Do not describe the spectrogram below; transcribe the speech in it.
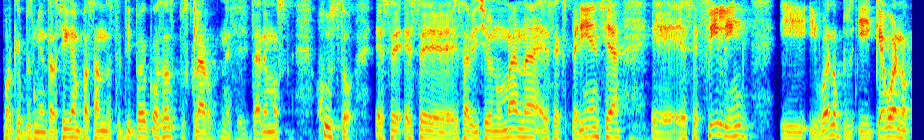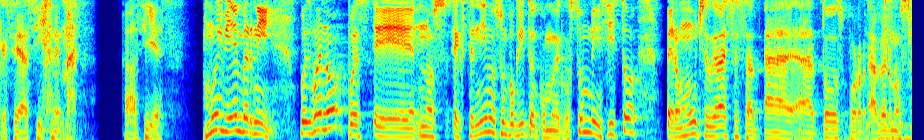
porque pues mientras sigan pasando este tipo de cosas, pues claro, necesitaremos justo ese, ese, esa visión humana, esa experiencia, eh, ese feeling y, y bueno, pues y qué bueno que sea así además. Así es. Muy bien, Bernie. Pues bueno, pues eh, nos extendimos un poquito como de costumbre, insisto, pero muchas gracias a, todos por habernos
